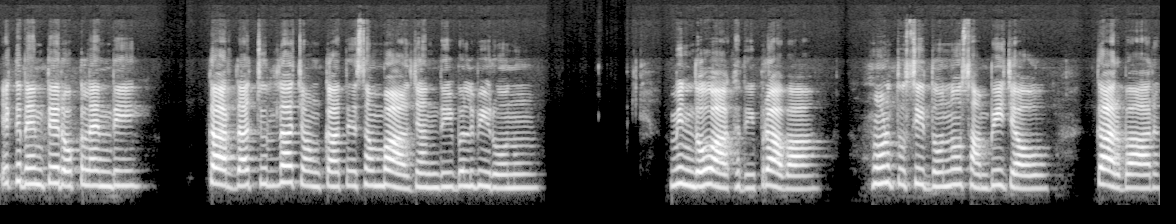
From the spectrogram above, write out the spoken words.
ਇੱਕ ਦਿਨ ਤੇ ਰੁਕ ਲੈਂਦੀ। ਘਰ ਦਾ ਚੁੱਲ੍ਹਾ ਚੌਂਕਾ ਤੇ ਸੰਭਾਲ ਜਾਂਦੀ ਬਲਵੀਰੋ ਨੂੰ। ਮਿੰਦੋ ਆਖਦੀ, ਭਰਾਵਾ, ਹੁਣ ਤੁਸੀਂ ਦੋਨੋਂ ਸਾਂਭੀ ਜਾਓ। ਘਰ-ਬਾਰ,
